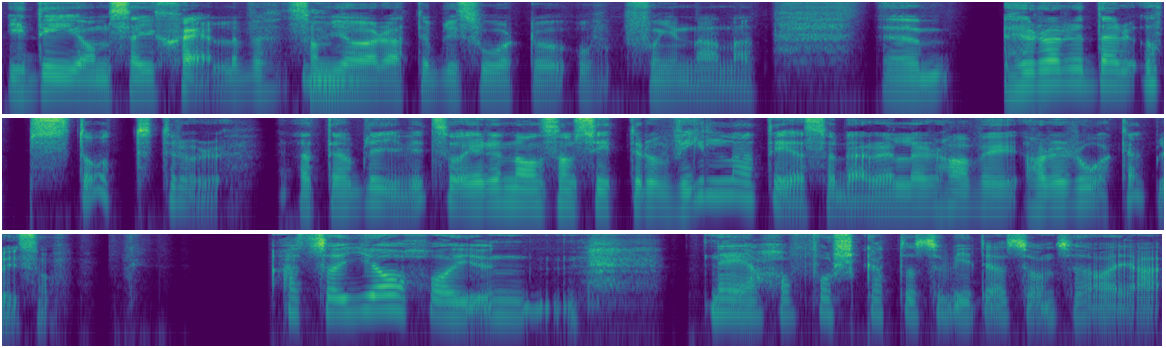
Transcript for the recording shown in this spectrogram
idé om sig själv som Mm. gör att det blir svårt att, att få in annat. Ehm, hur har det där uppstått tror du? Att det har blivit så? Är det någon som sitter och vill att det är så där eller har, vi, har det råkat bli så? Alltså jag har ju, när jag har forskat och så vidare och sånt, så har jag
